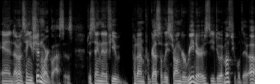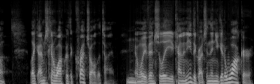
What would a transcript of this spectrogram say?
And I'm not saying you shouldn't wear glasses. I'm just saying that if you put on progressively stronger readers, you do what most people do. Oh, like I'm just going to walk with a crutch all the time. Mm. And well, eventually you kind of need the crutch, and then you get a walker,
